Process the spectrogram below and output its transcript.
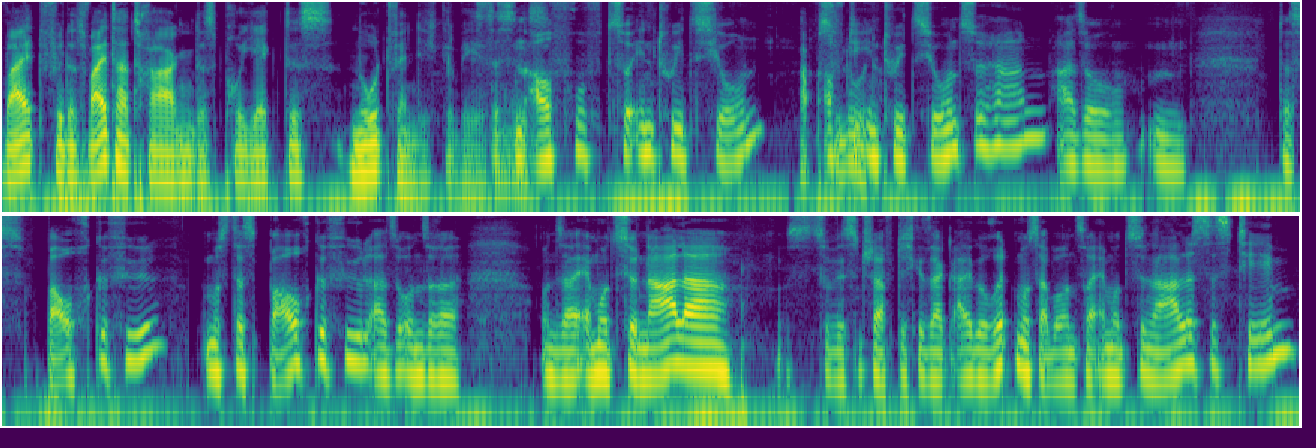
weit, für das Weitertragen des Projektes notwendig gewesen ist. Ist das ein Aufruf zur Intuition? Absolut. Auf die Intuition zu hören, also hm, das Bauchgefühl? Muss das Bauchgefühl, also unsere unser emotionaler, das ist zu wissenschaftlich gesagt Algorithmus, aber unser emotionales System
